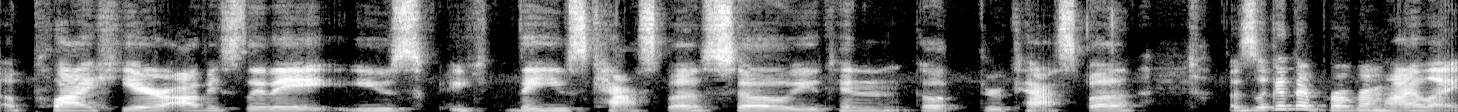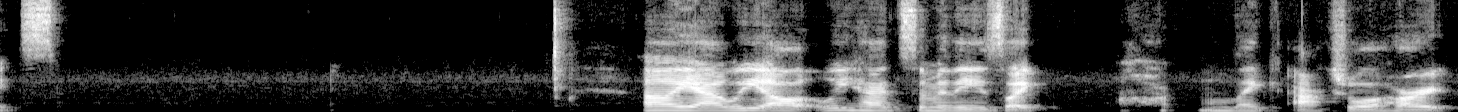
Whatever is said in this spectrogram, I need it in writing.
apply here. Obviously, they use they use CASPA, so you can go through CASPA. Let's look at their program highlights. Oh yeah, we all we had some of these like like actual heart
